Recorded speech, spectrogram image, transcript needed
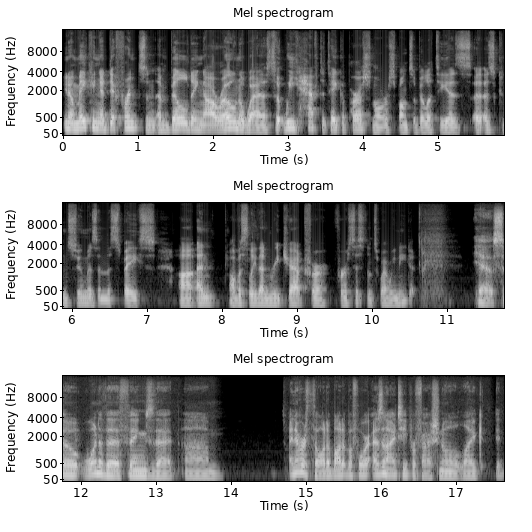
you know, making a difference and, and, building our own awareness that we have to take a personal responsibility as as consumers in the space, uh, and obviously then reach out for for assistance where we need it. Yeah. So one of the things that um, I never thought about it before as an IT professional, like. It,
